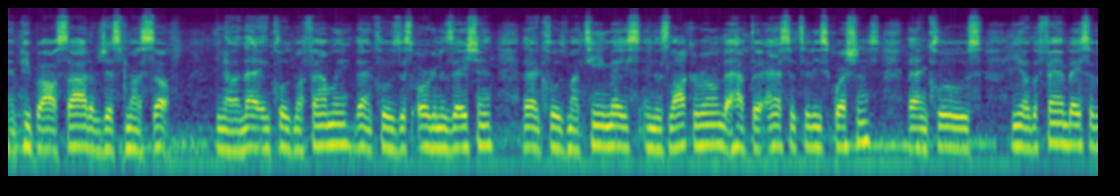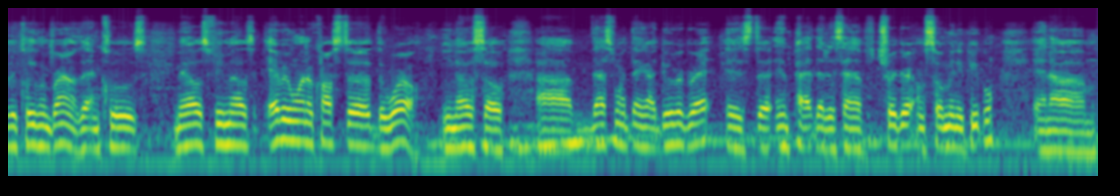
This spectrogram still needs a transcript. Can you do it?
and people outside of just myself you know, and that includes my family, that includes this organization, that includes my teammates in this locker room that have to answer to these questions, that includes, you know, the fan base of the Cleveland Browns, that includes males, females, everyone across the, the world, you know, so uh, that's one thing I do regret is the impact that it's have triggered on so many people, and um,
